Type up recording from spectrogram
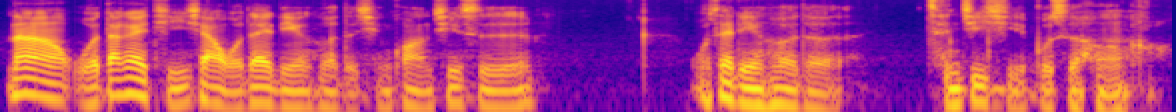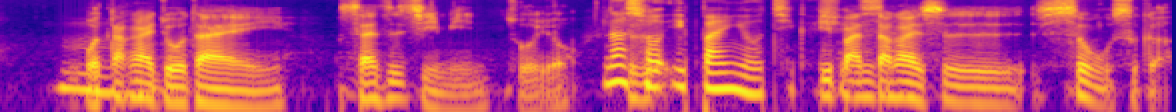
那我大概提一下我在联合的情况，其实。我在联合的成绩其实不是很好，我大概就在三十几名左右。那时候一般有几个？一般大概是四五十个。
